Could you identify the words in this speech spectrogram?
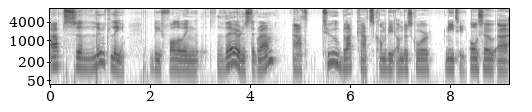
absolutely be following their Instagram at two black cats comedy underscore neaty. Also, uh,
